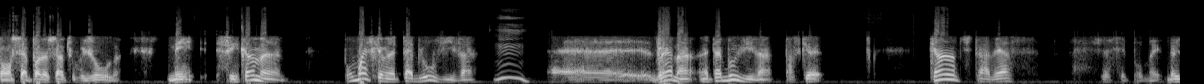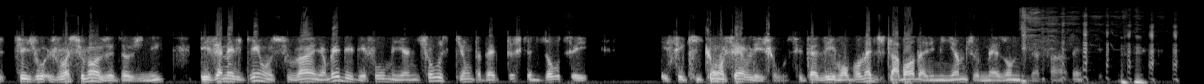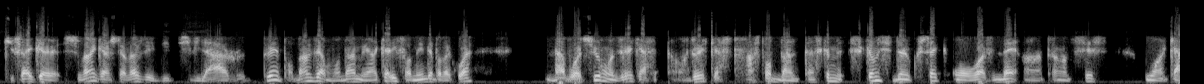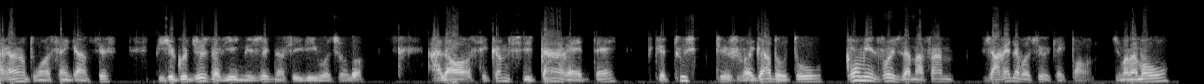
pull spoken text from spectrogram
on ne sait pas de ça tous les jours. là. Mais c'est comme un, pour moi, c'est comme un tableau vivant. Hum. Euh, vraiment, un tableau vivant. Parce que quand tu traverses, je sais pas, mais, je, vois- je vois souvent aux États-Unis, les Américains ont souvent, ils ont bien des défauts, mais il y a une chose qu'ils ont peut-être plus que nous autres, c'est c'est qu'ils conservent les choses. C'est-à-dire, ils vont pas mettre du clapboard d'aluminium sur une maison de 1920. qui fait que souvent, quand je traverse des, des petits villages, peu importe, dans le Vermont, mais en Californie, n'importe quoi, ma voiture, on dirait qu'elle on dirait qu'elle se transporte dans le temps. C'est comme, si d'un coup sec, on revenait en 36 ou en 40 ou en 56, puis j'écoute juste la vieille musique dans ces vieilles voitures-là. Alors, c'est comme si le temps arrêtait, puis que tout ce que je regarde autour, combien de fois je dis à ma femme, j'arrête la voiture quelque part. Je dis, mon amour,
